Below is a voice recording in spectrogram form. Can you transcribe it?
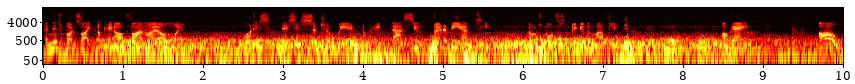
And this bud's like, okay, I'll find my own way. What is, this is such a weird, okay, that suit better be empty. Those moths are bigger than my future. Okay. Oh,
